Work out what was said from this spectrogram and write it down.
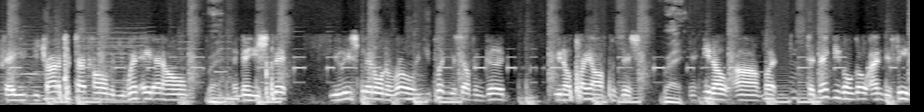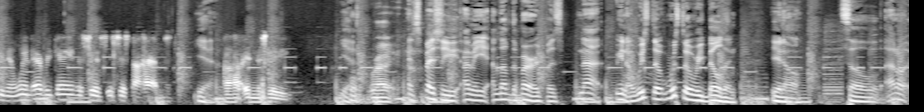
Okay, you, you try to protect home and you win eight at home, Right. and then you split, you leave split on the road, and you putting yourself in good, you know, playoff position. Right. You know, um, but to think you're gonna go undefeated and win every game, it's just it's just not happening Yeah. uh, in this league. Yeah. right. Especially, I mean, I love the birds, but it's not. You know, we're still we're still rebuilding. You know, so I don't.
